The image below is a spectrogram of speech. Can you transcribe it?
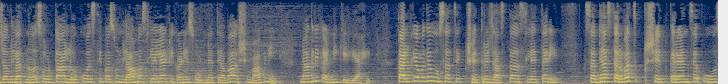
जंगलात न सोडता लोकवस्तीपासून लांब असलेल्या ठिकाणी सोडण्यात यावा अशी मागणी नागरिकांनी केली आहे. तालुक्यामध्ये ऊसाचे क्षेत्र जास्त असले तरी सध्या सर्वच शेतकऱ्यांचे ऊस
